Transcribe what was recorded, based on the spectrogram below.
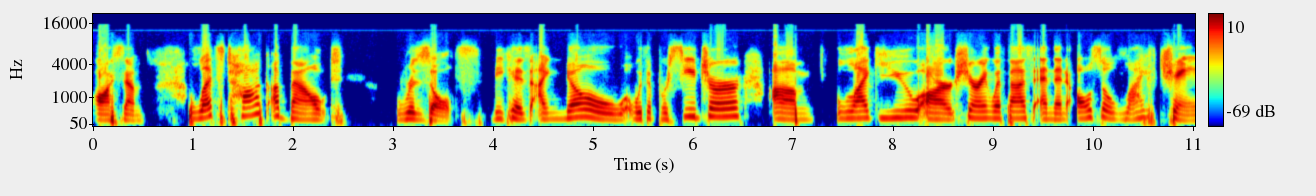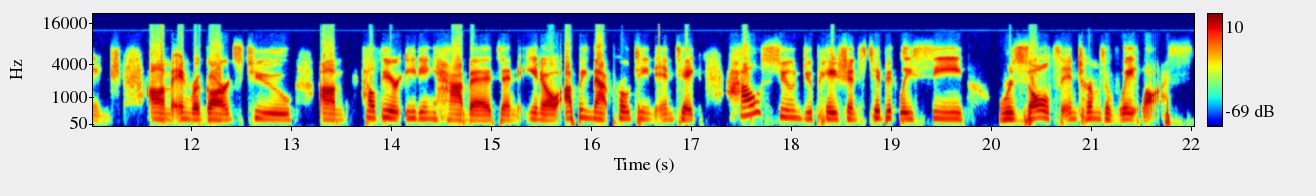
Awesome. Let's talk about results because I know with a procedure um, like you are sharing with us, and then also life change um, in regards to um, healthier eating habits and you know upping that protein intake. How soon do patients typically see results in terms of weight loss?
